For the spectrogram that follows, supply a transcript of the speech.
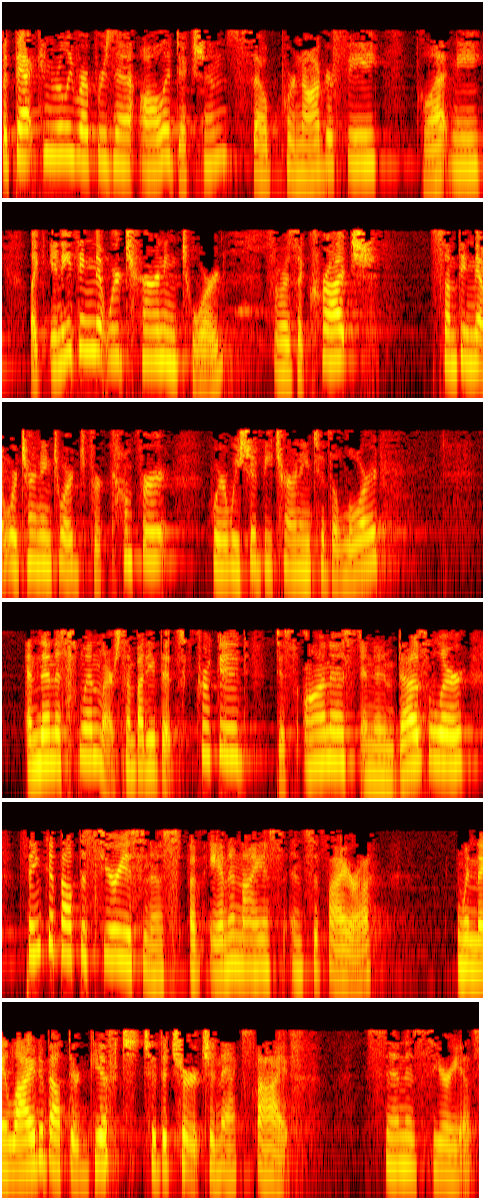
but that can really represent all addictions. So pornography, gluttony, like anything that we're turning toward for as a crutch, something that we're turning toward for comfort, where we should be turning to the Lord. And then a swindler, somebody that's crooked, dishonest, and an embezzler. Think about the seriousness of Ananias and Sapphira when they lied about their gift to the church in Acts 5. Sin is serious.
